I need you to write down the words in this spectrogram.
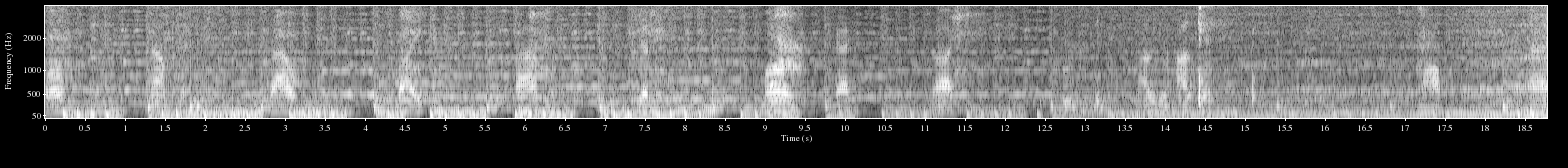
bốn, năm sáu, bảy, tám, chín, mười. Ok. Rồi. Thở vừa thở tiếp? Một, hai,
